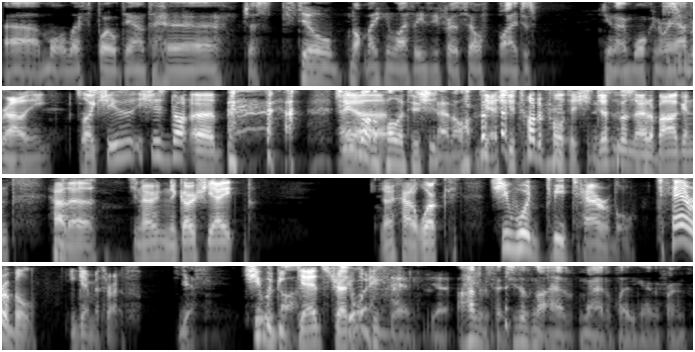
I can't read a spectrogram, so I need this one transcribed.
uh, more or less boiled down to her just still not making life easy for herself by just you know walking Just around. rallying. just- like she's she's not a she's a, not a uh, politician at all. yeah she's not a politician. Just doesn't know how to bargain, how to you know, negotiate, you know, how to work. She would be terrible, terrible in Game of Thrones. Yes. She, She would, would be die. dead straight she away. would be dead. Yeah, hundred percent. She does not have know how to play the Game of Thrones.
